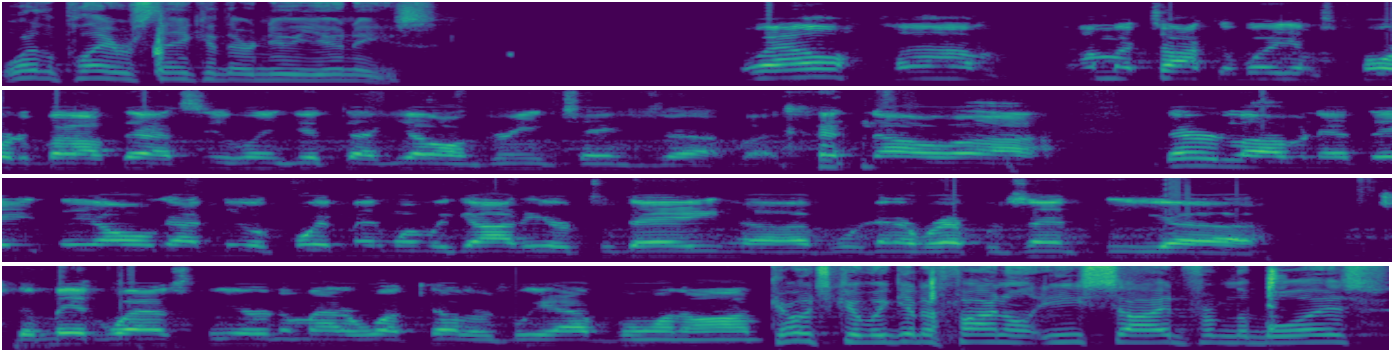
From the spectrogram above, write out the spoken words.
What do the players think of their new unis? Well, um, I'm going to talk to Williamsport about that, see if we can get that yellow and green changed up. But no, uh, they're loving it. They, they all got new equipment when we got here today. Uh, we're going to represent the uh, the Midwest here, no matter what colors we have going on. Coach, can we get a final East side from the boys?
